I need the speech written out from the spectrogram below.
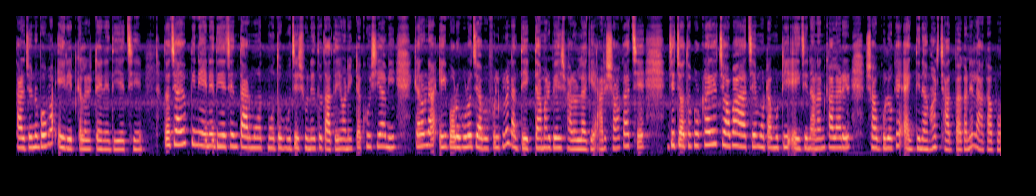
তার জন্য বৌমা এই রেড কালারেরটা এনে দিয়েছি। তো যাই হোক, তিনি এনে দিয়েছেন তার মত মতো বুঝে শুনে। তো তাতেই অনেকটা খুশি আমি। কেননা এই বড় বড় জবা ফুলগুলো না দেখতে আমার বেশ ভালো লাগে। আর শখ আছে যে যত প্রকারের জবা আছে, মোটামুটি এই যে নানান কালারের সবগুলোকে একদিন আমার ছাদ বাগানে লাগাবো।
